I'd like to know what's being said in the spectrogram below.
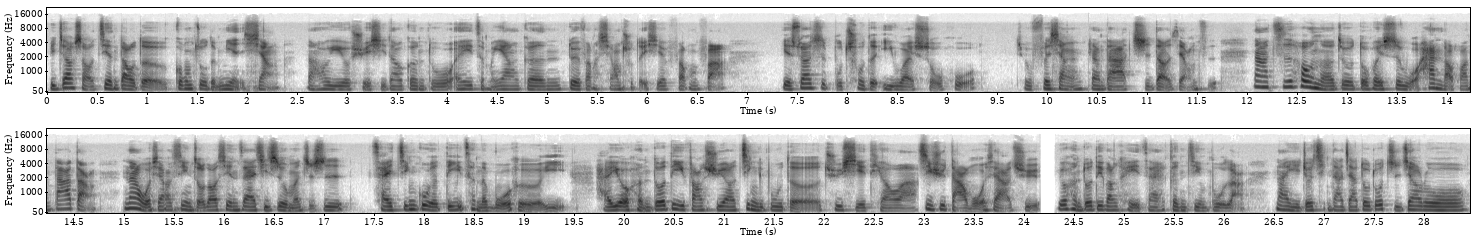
比较少见到的工作的面相，然后也有学习到更多，哎，怎么样跟对方相处的一些方法，也算是不错的意外收获，就分享让大家知道这样子。那之后呢，就都会是我和老黄搭档。那我相信走到现在，其实我们只是。才经过了第一层的磨合而已，还有很多地方需要进一步的去协调啊，继续打磨下去，有很多地方可以再更进步啦。那也就请大家多多指教喽。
